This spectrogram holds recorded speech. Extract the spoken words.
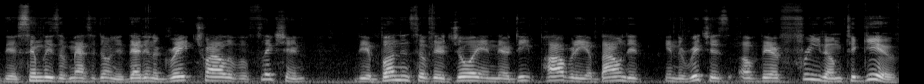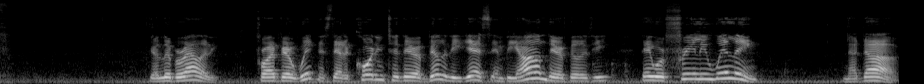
the assemblies of Macedonia, that in a great trial of affliction, the abundance of their joy and their deep poverty abounded in the riches of their freedom to give, their liberality. For I bear witness that according to their ability, yes, and beyond their ability, they were freely willing. Nadav,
